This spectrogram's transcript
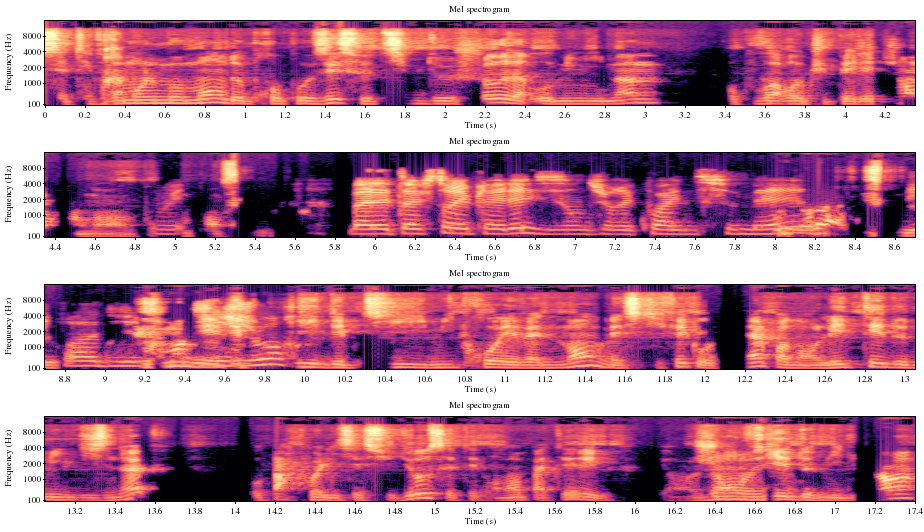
c'était vraiment le moment de proposer ce type de choses au minimum pour pouvoir occuper les gens pendant pour Oui. compenser. Bah, les Toy Story Playdays, ils ont duré quoi Une semaine? Voilà, Je crois, des, des jours. petits, des petits micro-événements, mais ce qui fait qu'au final, pendant l'été 2019, au Parc Disney Studios, c'était vraiment pas terrible. Et en janvier 2020,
